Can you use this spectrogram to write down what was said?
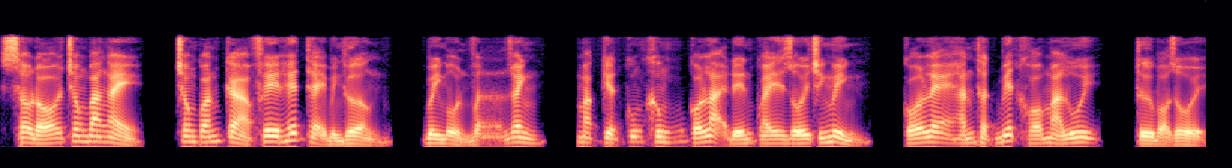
Sau đó trong ba ngày, trong quán cà phê hết thảy bình thường, bình ổn vận doanh mặc kiệt cũng không có lại đến quấy rối chính mình, có lẽ hắn thật biết khó mà lui, từ bỏ rồi.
